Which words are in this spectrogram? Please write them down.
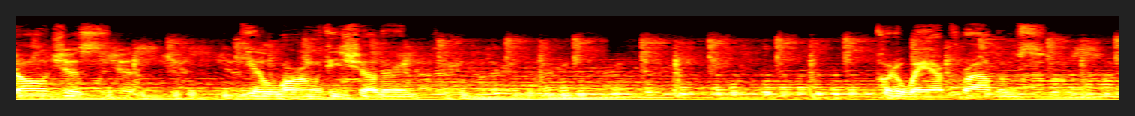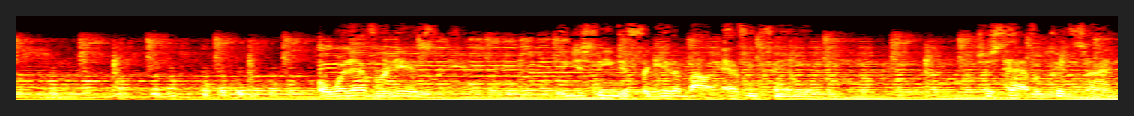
should all just get along with each other and put away our problems or whatever it is. We just need to forget about everything. Just have a good time.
